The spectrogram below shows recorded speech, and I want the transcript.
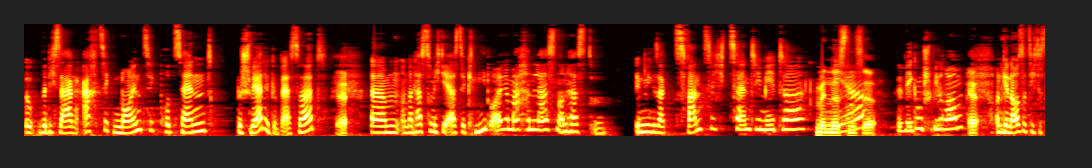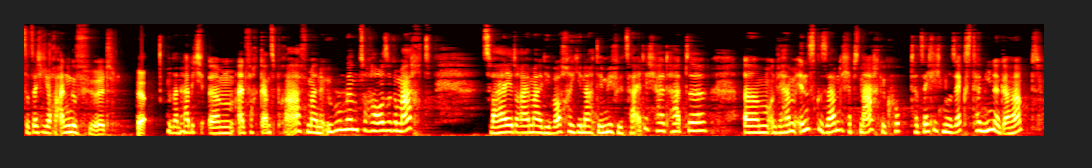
würde ich sagen, 80, 90 Prozent Beschwerde gebessert. Ja. Ähm, und dann hast du mich die erste Kniebeuge machen lassen und hast irgendwie gesagt 20 Zentimeter mindestens mehr ja. Bewegungsspielraum. Ja. Und genauso hat sich das tatsächlich auch angefühlt. Ja. Und dann habe ich ähm, einfach ganz brav meine Übungen zu Hause gemacht zwei, dreimal die Woche, je nachdem, wie viel Zeit ich halt hatte. Ähm, und wir haben insgesamt, ich habe es nachgeguckt, tatsächlich nur sechs Termine gehabt.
